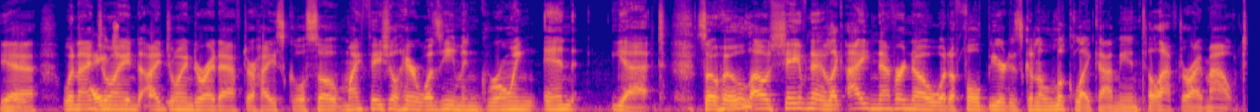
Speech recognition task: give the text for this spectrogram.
yeah. When I I joined, actually- I joined right after high school, so my facial hair wasn't even growing in yet. So Mm-hmm. I was shaving it. Like I never know what a full beard is gonna look like on me until after I'm out.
